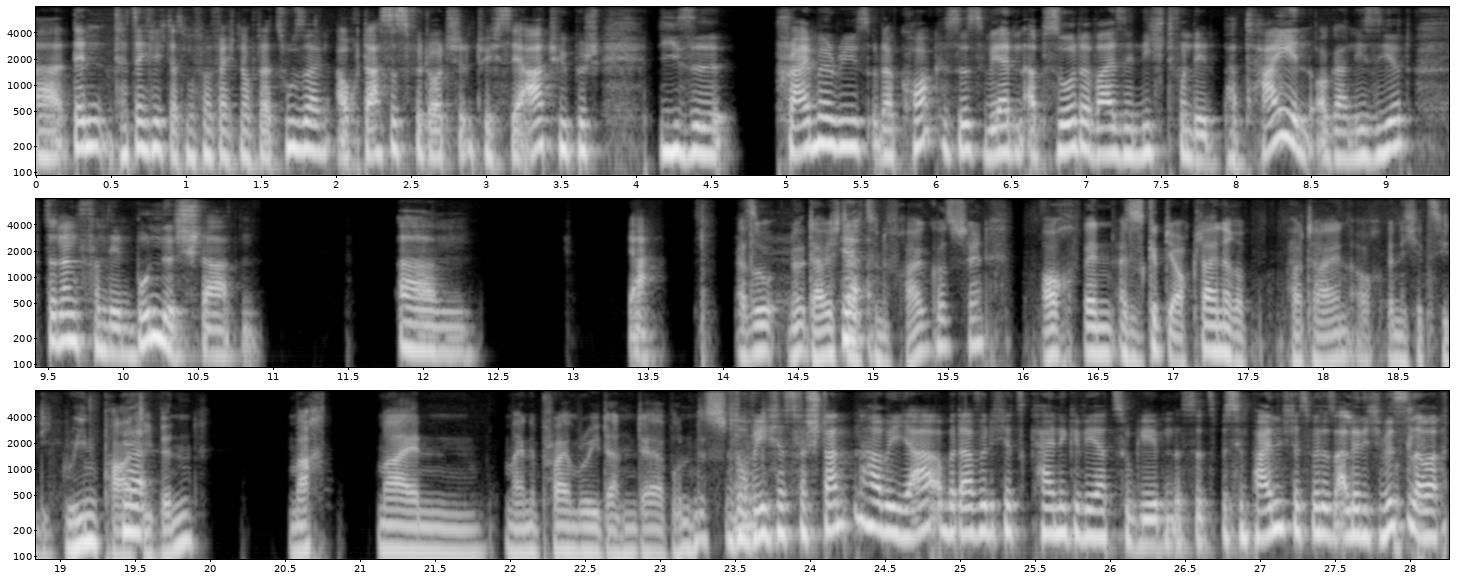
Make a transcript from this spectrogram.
Äh, denn tatsächlich, das muss man vielleicht noch dazu sagen, auch das ist für Deutschland natürlich sehr atypisch, diese Primaries oder Caucuses werden absurderweise nicht von den Parteien organisiert, sondern von den Bundesstaaten. Ähm, ja. Also, darf ich ja. dazu eine Frage kurz stellen? Auch wenn, also es gibt ja auch kleinere Parteien, auch wenn ich jetzt hier die Green Party ja. bin, macht mein, meine Primary dann der Bundesstaat? So wie ich das verstanden habe, ja, aber da würde ich jetzt keine Gewähr zugeben. Das ist jetzt ein bisschen peinlich, dass wir das alle nicht wissen, okay. aber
